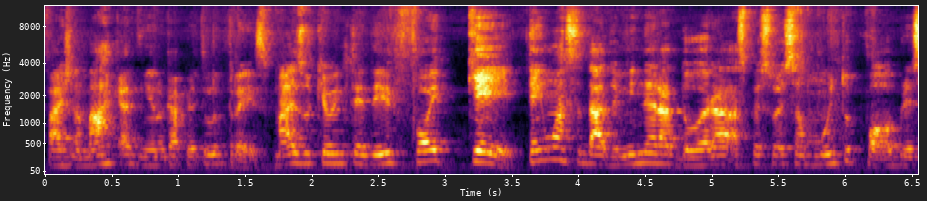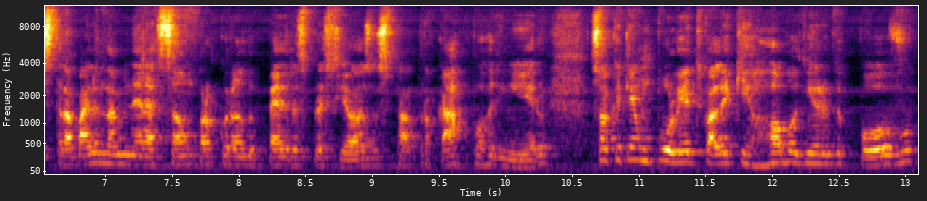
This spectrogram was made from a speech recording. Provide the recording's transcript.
página marcadinha no capítulo 3. Mas o que eu entendi foi que tem uma cidade mineradora, as pessoas são muito pobres, trabalham na mineração procurando pedras preciosas para trocar por dinheiro, só que tem um político ali que rouba o dinheiro do povo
